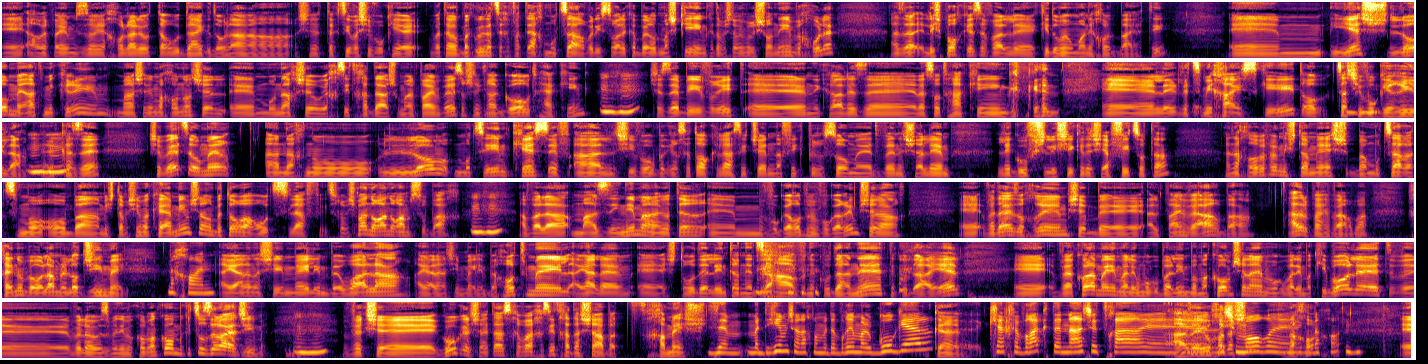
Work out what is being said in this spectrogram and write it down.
אה, הרבה פעמים זו יכולה להיות טעות די גדולה שתקציב השיווק יהיה, ואתה במקביל צריך לפתח מוצר ולנסוע לקבל עוד משקיעים, כי אתה בשלבים ראשונים וכולי, אז לשפוך כסף על אה, קידום ממומן יכול להיות בעייתי. Um, יש לא מעט מקרים מהשנים האחרונות של uh, מונח שהוא יחסית חדש, הוא מ-2010, שנקרא growth hacking, mm-hmm. שזה בעברית uh, נקרא לזה לעשות האקינג, כן, uh, לצמיחה עסקית, או קצת שיווק גרילה mm-hmm. כזה, שבעצם אומר, אנחנו לא מוציאים כסף על שיווק בגרסתו הקלאסית של נפיק פרסומת ונשלם לגוף שלישי כדי שיפיץ אותה. אנחנו הרבה פעמים נשתמש במוצר עצמו או במשתמשים הקיימים שלנו בתור ערוץ להפיץ. עכשיו, נשמע נורא נורא מסובך, mm-hmm. אבל המאזינים היותר אה, מבוגרות ומבוגרים שלך, אה, ודאי זוכרים שב-2004, עד 2004, חיינו בעולם ללא ג'ימייל. נכון. היה לאנשים מיילים בוואלה, היה לאנשים מיילים בהוטמייל, היה להם אה, שטרודל אינטרנט זהב נקודה נט, נקודה IL. Uh, וכל המיילים האלה היו מוגבלים במקום שלהם ומוגבלים בקיבולת ו... ולא היו זמינים בכל מקום. בקיצור זה לא היה ג'ימל. Mm-hmm. וכשגוגל שהייתה אז חברה יחסית חדשה בת חמש. זה מדהים שאנחנו מדברים על גוגל כן. כחברה קטנה שצריכה אז היו חדשים, לשמור. Uh, נכון. נכון. Um,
